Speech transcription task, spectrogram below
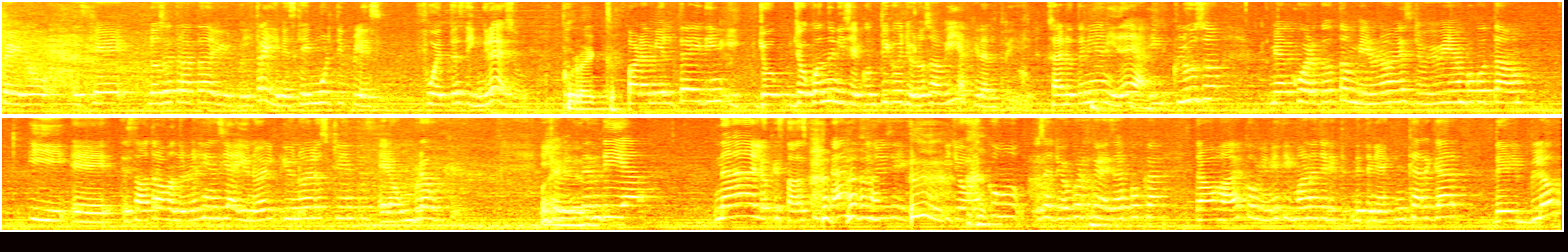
Pero es que no se trata de vivir del trading, es que hay múltiples fuentes de ingreso. Correcto. Para mí el trading, y yo, yo cuando inicié contigo yo no sabía que era el trading, o sea, no tenía ni idea. Incluso me acuerdo también una vez, yo vivía en Bogotá y eh, estaba trabajando en una agencia y uno, de, y uno de los clientes era un broker. Y yo no entendía nada de lo que estaba explicando. Entonces yo decía, yo ahora como, o sea, yo me acuerdo que en esa época trabajaba de community manager y me tenía que encargar del blog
